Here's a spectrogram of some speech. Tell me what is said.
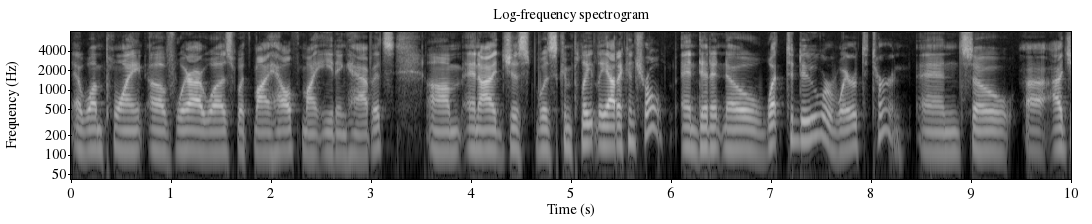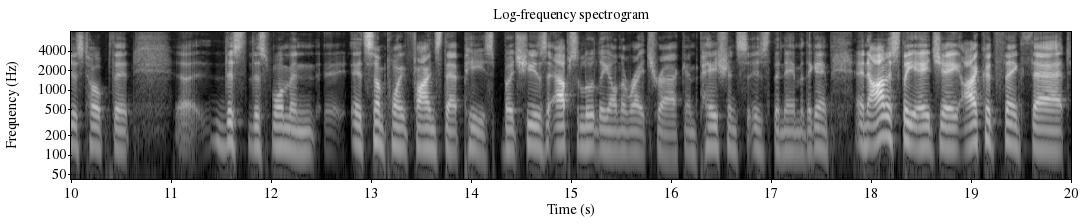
at one point of where I was with my health, my eating habits, um, and I just was completely out of control and didn't know what to do or where to turn. And so uh, I just hope that uh, this this woman uh, at some point finds that peace. But she is absolutely on the right track, and patience is the name of the game. And honestly, AJ, I could think that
